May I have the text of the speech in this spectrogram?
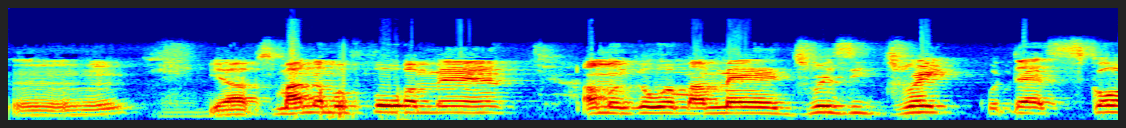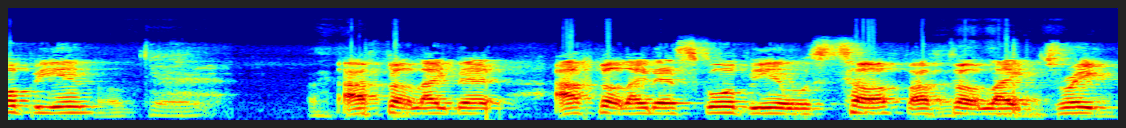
Mm-hmm. mm-hmm. Yep. It's my number four, man. I'm gonna go with my man Drizzy Drake with that Scorpion. Okay. I felt like that. I felt like that Scorpion was tough. I That's felt like tough. Drake.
